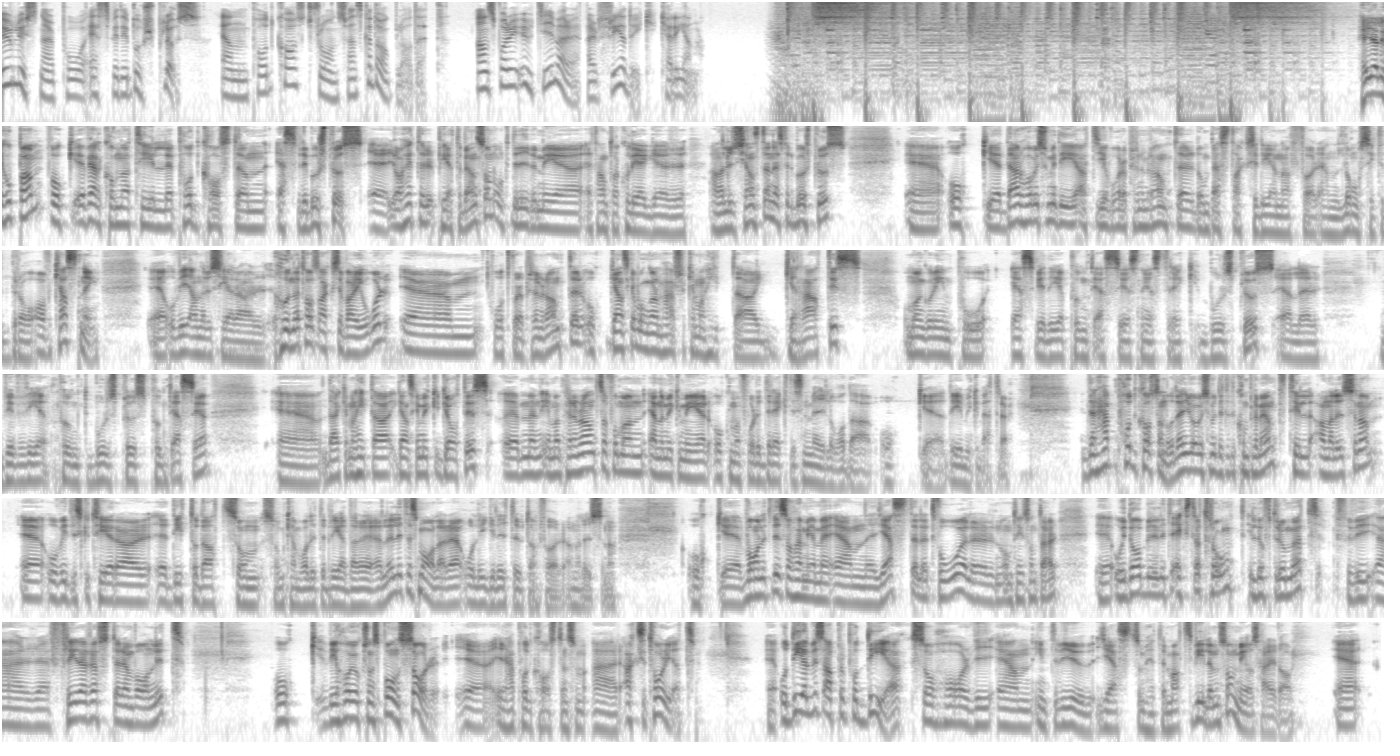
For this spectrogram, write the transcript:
Du lyssnar på SvD Börsplus, en podcast från Svenska Dagbladet. Ansvarig utgivare är Fredrik Karén. Hej allihopa och välkomna till podcasten SvD Börsplus. Eh, jag heter Peter Benson och driver med ett antal kollegor analystjänsten SvD Börsplus. Eh, och eh, där har vi som idé att ge våra prenumeranter de bästa aktieidéerna för en långsiktigt bra avkastning. Och vi analyserar hundratals aktier varje år åt våra prenumeranter och ganska många av de här så kan man hitta gratis om man går in på svd.se borsplus eller www.borsplus.se. Eh, där kan man hitta ganska mycket gratis, eh, men är man prenumerant så får man ännu mycket mer och man får det direkt i sin mejllåda och eh, det är mycket bättre. Den här podcasten då, den gör vi som ett litet komplement till analyserna Eh, och vi diskuterar eh, ditt och datt som, som kan vara lite bredare eller lite smalare och ligger lite utanför analyserna. Och eh, vanligtvis har jag med mig en gäst eller två eller någonting sånt där. Och idag blir det lite extra trångt i luftrummet, för vi är flera röster än vanligt. Och vi har ju också en sponsor i den här podcasten som är Aktietorget. Och delvis apropå det så har vi en intervjugäst som heter Mats Wilhelmsson med oss här idag.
